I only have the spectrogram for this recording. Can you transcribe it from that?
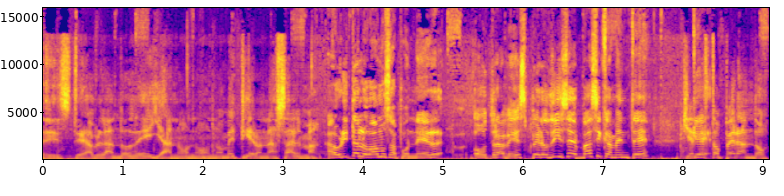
este, hablando de ella. No, no, no metieron a Salma. Ahorita lo vamos a poner otra vez, pero dice básicamente ¿Quién que, está operando?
